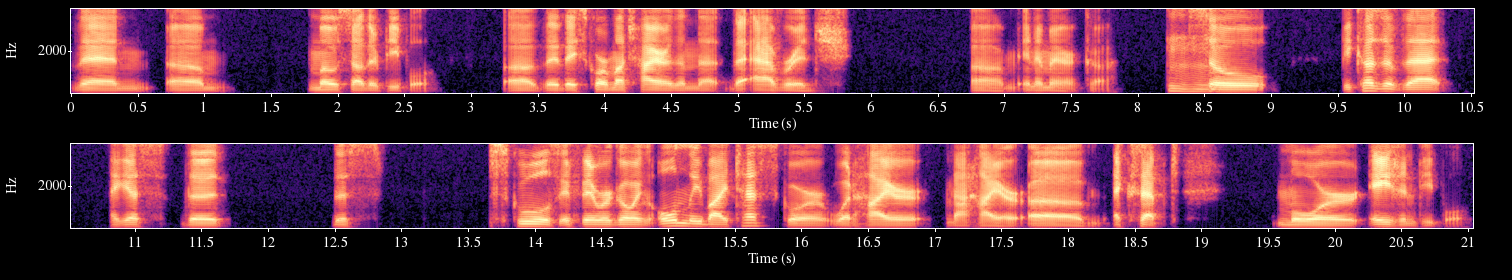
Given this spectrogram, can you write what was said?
than um, most other people. Uh, they they score much higher than the the average um, in America. Mhm. So because of that, I guess the this schools, if they were going only by test score, would hire not hire, um, accept more Asian people.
